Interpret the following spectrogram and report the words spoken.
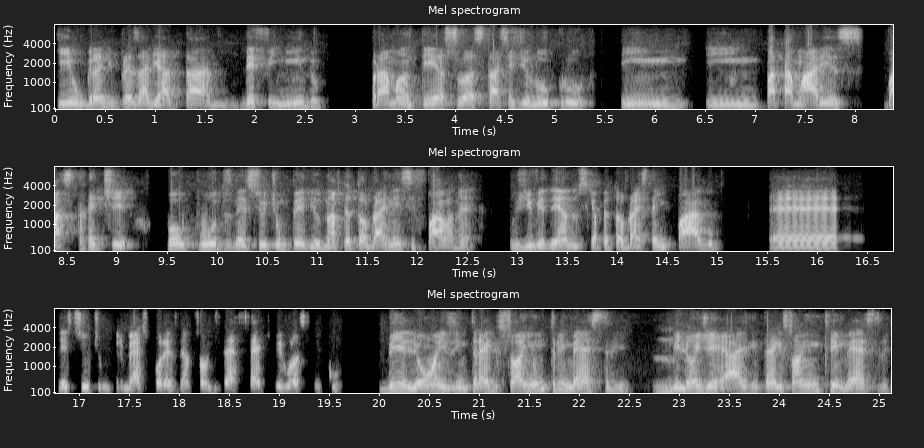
que o grande empresariado está definindo para manter as suas taxas de lucro em, em patamares bastante poupudos nesse último período. Na Petrobras nem se fala, né? Os dividendos que a Petrobras tem pago é, nesse último trimestre, por exemplo, são 17,5 bilhões entregues só em um trimestre, hum. bilhões de reais entregues só em um trimestre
